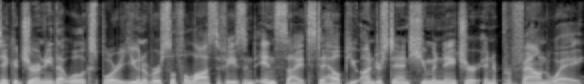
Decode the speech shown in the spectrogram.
Take a journey that will explore universal philosophies and insights to help you understand human nature in a profound way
